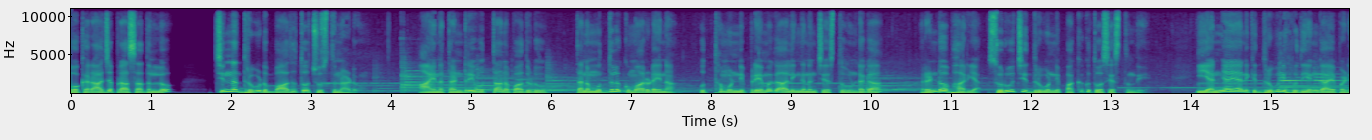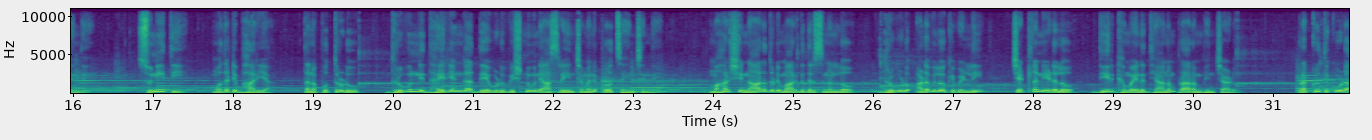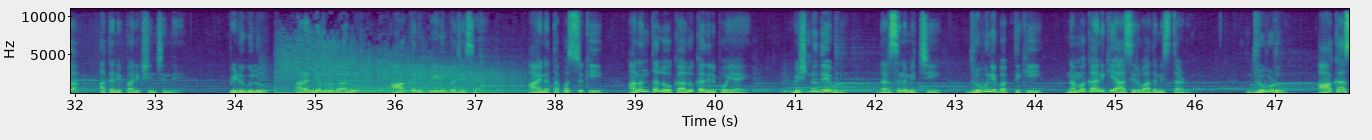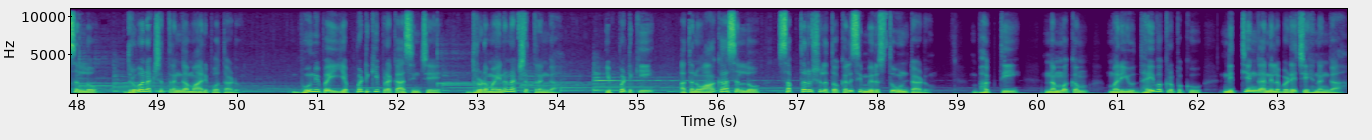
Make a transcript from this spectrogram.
ఒక రాజప్రాసాదంలో చిన్న ధ్రువుడు బాధతో చూస్తున్నాడు. ఆయన తండ్రి ఉత్తానపాదుడు తన ముద్దుల కుమారుడైన ఉత్తముణ్ణి ప్రేమగా ఆలింగనం చేస్తూ ఉండగా రెండో భార్య సురూచి ధ్రువుణ్ణి పక్కకు తోసేస్తుంది. ఈ అన్యాయానికి ధ్రువుని హృదయం గాయపడింది. సునీతి మొదటి భార్య తన పుత్రుడు ధ్రువుణ్ణి ధైర్యంగా దేవుడు విష్ణువుని ఆశ్రయించమని ప్రోత్సహించింది. మహర్షి నారదుడి మార్గదర్శనంలో ధ్రువుడు అడవిలోకి వెళ్ళి చెట్ల నీడలో దీర్ఘమైన ధ్యానం ప్రారంభించాడు. ప్రకృతి కూడా అతని పరీక్షించింది. పిడుగులు అరణ్యమృగాలు ఆకలి పీడింపజేశాయి. ఆయన తపస్సుకి అనంతలోకాలు కదిలిపోయాయి. విష్ణుదేవుడు దర్శనమిచ్చి ధ్రువుని భక్తికి నమ్మకానికి ఆశీర్వాదమిస్తాడు. ధ్రువుడు ఆకాశంలో ధ్రువ నక్షత్రంగా మారిపోతాడు. భూమిపై ఎప్పటికీ ప్రకాశించే దృఢమైన నక్షత్రంగా. ఇప్పటికీ అతను ఆకాశంలో సప్తఋషులతో కలిసి మెరుస్తూ ఉంటాడు. భక్తి నమ్మకం మరియు దైవకృపకు నిత్యంగా నిలబడే చిహ్నంగా.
